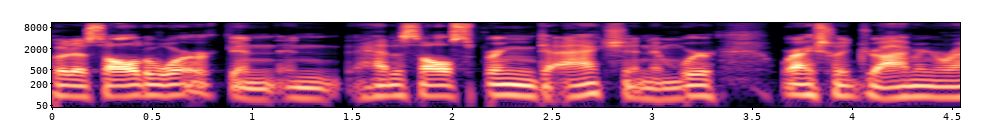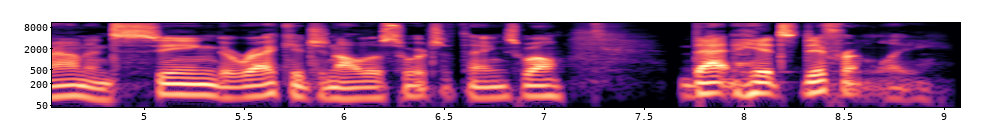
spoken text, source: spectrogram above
put us all to work and, and had us all springing to action. And we're we're actually driving around and seeing the wreckage and all those sorts of things. Well, that hits differently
